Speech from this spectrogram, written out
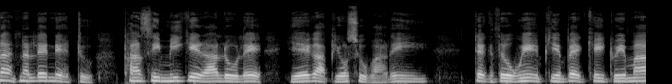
နတ်နှစ်လက်နဲ့အတူဖမ်းဆီးမိခဲ့တာလို့လည်းရဲကပြောဆိုပါတယ်။တက္ကသိုလ်ဝင်းအပြင်ဘက်ဂိတ်တွေမှာ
